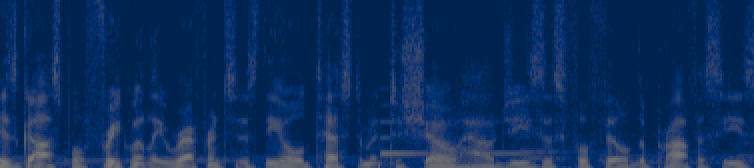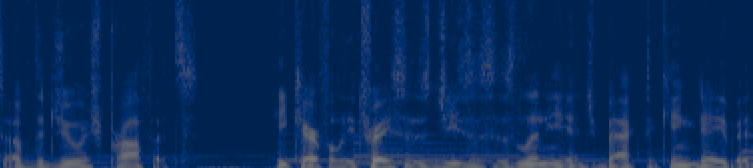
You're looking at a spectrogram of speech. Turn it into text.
His gospel frequently references the Old Testament to show how Jesus fulfilled the prophecies of the Jewish prophets. He carefully traces Jesus' lineage back to King David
